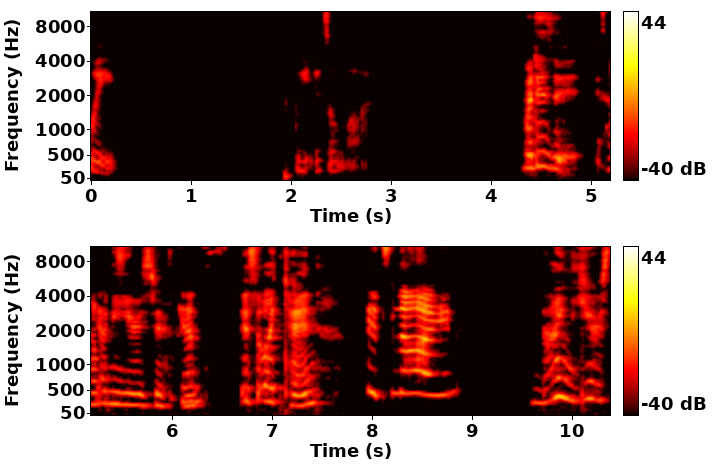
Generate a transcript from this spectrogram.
Wait. Wait, it's a lot. What is it? How many Guess. years difference? Is it like 10? It's nine. Nine years?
